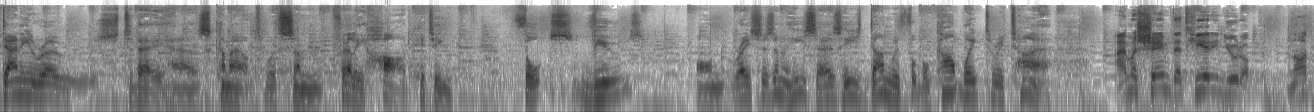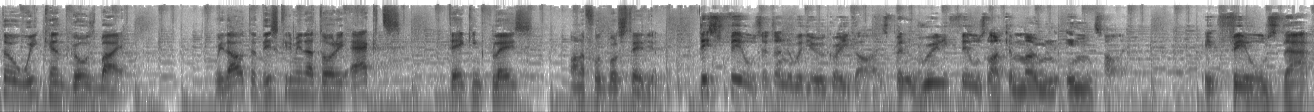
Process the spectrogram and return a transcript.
Danny Rose today has come out with some fairly hard hitting thoughts, views on racism. He says he's done with football, can't wait to retire. I'm ashamed that here in Europe, not a weekend goes by without a discriminatory act taking place on a football stadium. This feels, I don't know whether you agree, guys, but it really feels like a moment in time. It feels that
